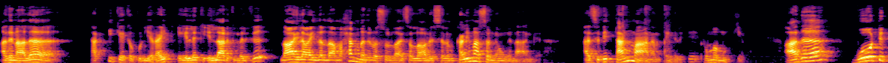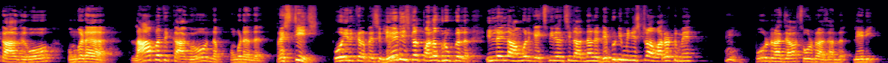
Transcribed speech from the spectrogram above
அதனால தட்டி கேட்கக்கூடிய ரைட் எங்களுக்கு எல்லாருக்கும் இருக்கு. லா இலா இல்லல்லா முஹம்மது ரசூல்லா சல்லா அலைஹி களிமா சொன்னவங்க நாங்க. அது சரி தன்மானம் எங்களுக்கு ரொம்ப முக்கியம். அதை ஓட்டுக்காகவோ உங்களோட லாபத்துக்காகவோ இந்த உங்களோட அந்த பிரஸ்டீஜ் போயிருக்கிற பிரஸ்டீஜ் லேடிஸ்கள் பல குரூப்கள் இல்லை இல்லை அவங்களுக்கு எக்ஸ்பீரியன்ஸ் இல்லை அதனால டெபுட்டி மினிஸ்டராக வரட்டுமே. போல் ராஜா சோல் ராஜா அந்த லேடி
